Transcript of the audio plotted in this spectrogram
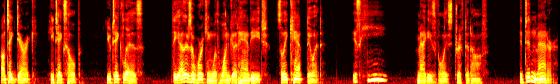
I'll take Derek. He takes Hope. You take Liz. The others are working with one good hand each, so they can't do it. Is he? Maggie's voice drifted off. It didn't matter.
